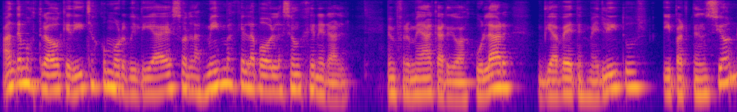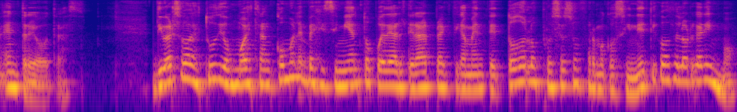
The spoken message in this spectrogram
han demostrado que dichas comorbilidades son las mismas que en la población general, enfermedad cardiovascular, diabetes mellitus, hipertensión, entre otras. Diversos estudios muestran cómo el envejecimiento puede alterar prácticamente todos los procesos farmacocinéticos del organismo,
